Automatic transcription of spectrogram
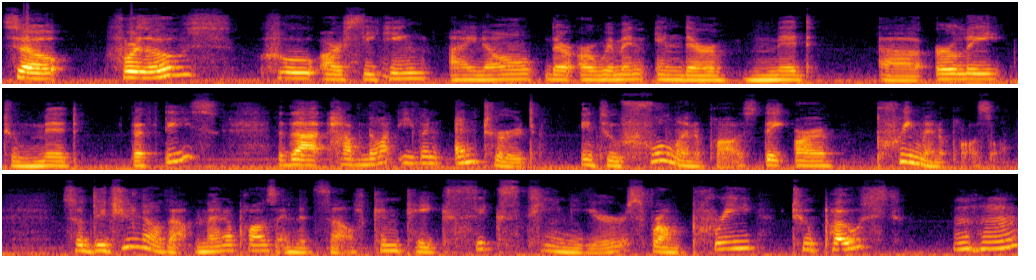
So for those who are seeking, I know there are women in their mid, uh, early to mid 50s that have not even entered into full menopause. They are premenopausal. So did you know that menopause in itself can take 16 years from pre to post? Mm-hmm.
